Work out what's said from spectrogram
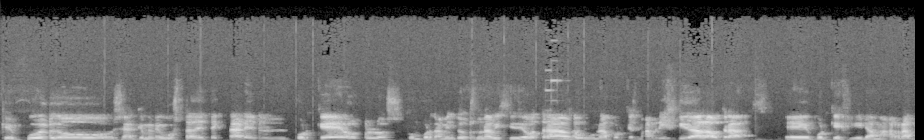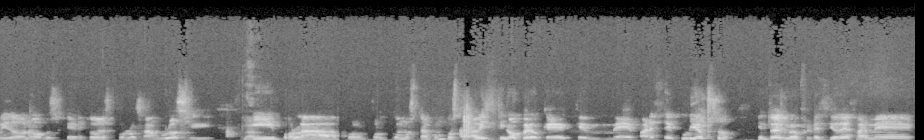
que puedo, o sea, que me gusta detectar el por qué o los comportamientos de una bici de otra, una porque es más rígida, la otra eh, por qué gira más rápido, ¿no? Pues que todo es por los ángulos y, y por, la, por, cómo está compuesta la bici, ¿no? Pero que, que me parece curioso y entonces me ofreció dejarme,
